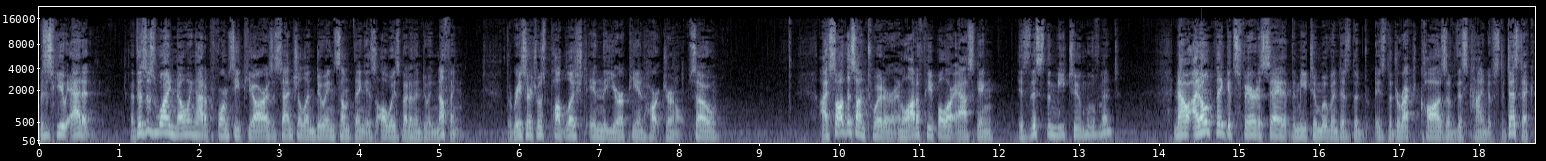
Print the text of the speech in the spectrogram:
Askew added, that this is why knowing how to perform CPR is essential and doing something is always better than doing nothing. The research was published in the European Heart Journal. So I saw this on Twitter, and a lot of people are asking, is this the Me Too movement? Now, I don't think it's fair to say that the Me Too movement is the, is the direct cause of this kind of statistic.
